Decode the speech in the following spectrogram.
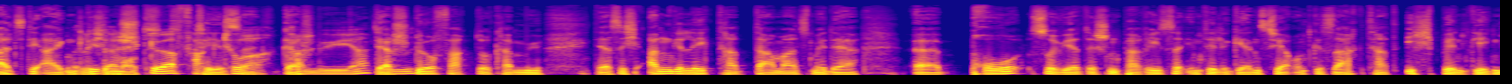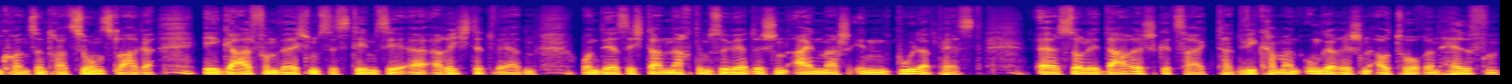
als die eigentliche Mordthese. Störfaktor Camus, ja? Der mhm. Störfaktor Camus, der sich angelegt hat damals mit der äh, pro-sowjetischen Pariser Intelligenzia und gesagt hat, ich bin gegen Konzentrationslager, egal von welchem System sie äh, errichtet werden. Und der sich dann nach dem sowjetischen Einmarsch in Budapest äh, solidarisch gezeigt hat. Wie kann man ungarischen Autoren helfen?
